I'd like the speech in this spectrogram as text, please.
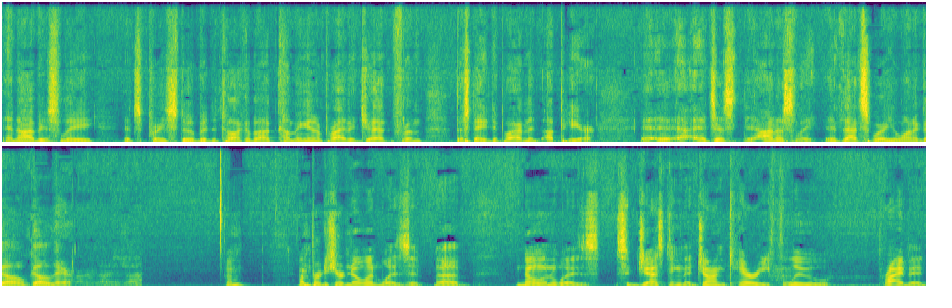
And obviously, it's pretty stupid to talk about coming in a private jet from the State Department up here. It, it just, honestly, if that's where you want to go, go there. I'm I'm pretty sure no one was uh, no one was suggesting that John Kerry flew private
